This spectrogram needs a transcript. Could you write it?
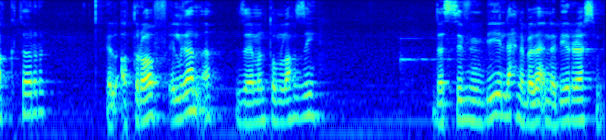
أكتر الأطراف الغامقة. زي ما أنتم ملاحظين ده ال seven B اللي إحنا بدأنا بيه الرسمة.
